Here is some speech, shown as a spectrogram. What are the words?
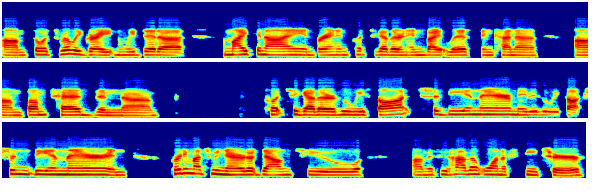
Um, so it's really great. And we did a, Mike and I and Brandon put together an invite list and kind of um, bumped heads and uh, put together who we thought should be in there, maybe who we thought shouldn't be in there. And pretty much we narrowed it down to um, if you haven't won a feature,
